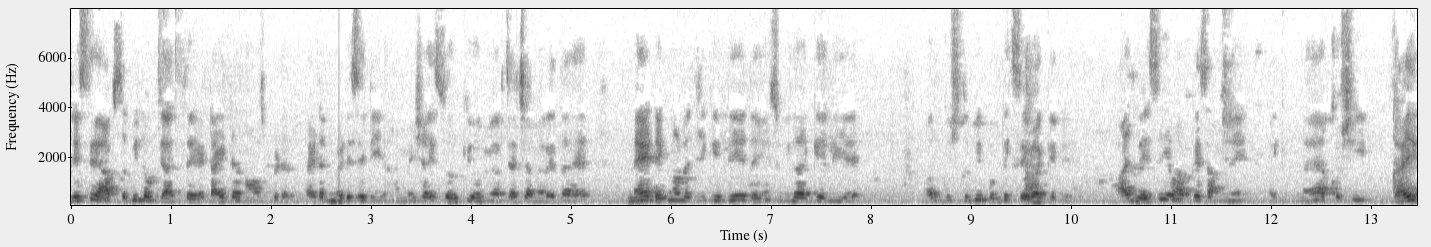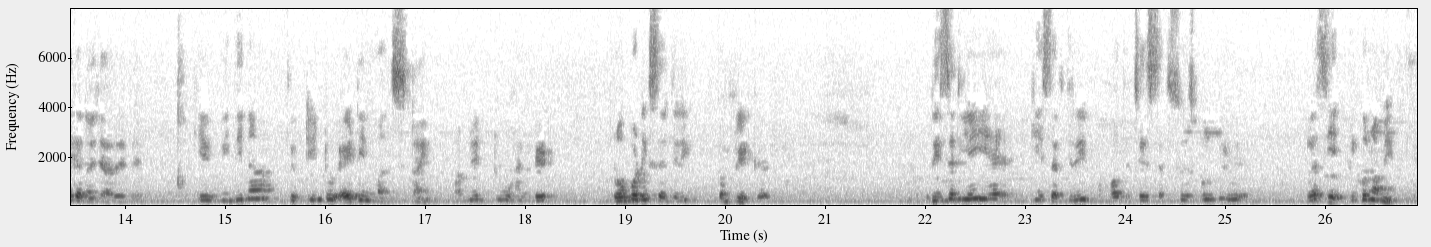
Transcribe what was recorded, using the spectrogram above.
जैसे आप सभी लोग जानते हैं टाइटन हॉस्पिटल टाइटन मेडिसिटी हमेशा ही सुर्खियों में और चर्चा में रहता है। नए टेक्नोलॉजी के लिए, नई सुविधा के लिए और कुछ तो भी पब्लिक सेवा के लिए। आज वैसे ही हम आपके सामने एक नया खुशी ज़ाहिर करना चाह रहे थे कि with in a fifteen to eighteen months time हमने two hundred robotic surgery complete कर दी रीज़न यही है कि सर्जरी बहुत अच्छे सक्सेसफुल भी हुई प्लस ये इकोनॉमिक है।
